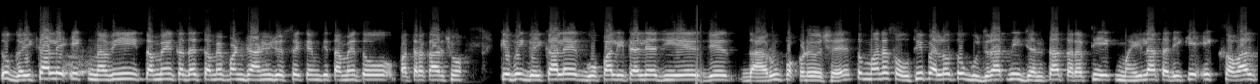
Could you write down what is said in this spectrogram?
તો ગઈકાલે એક નવી, તમે કદાચ, તમે પણ જાણ્યું જશે કેમ કે તમે તો પત્રકાર છો, કે ભાઈ ગઈકાલે ગોપાલ ઇટાલિયાજીએ જે દારૂ પકડ્યો છે, તો મારા સૌથી પહેલો તો ગુજરાતની જનતા તરફથી એક મહિલા તરીકે એક સવાલ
